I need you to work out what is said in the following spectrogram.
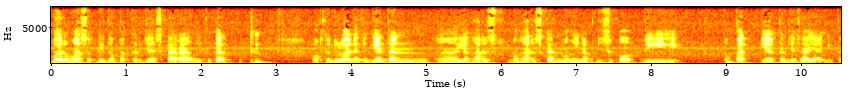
baru masuk di tempat kerja sekarang gitu kan. waktu dulu ada kegiatan eh, yang harus mengharuskan menginap di sekolah di tempat ya kerja saya gitu.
